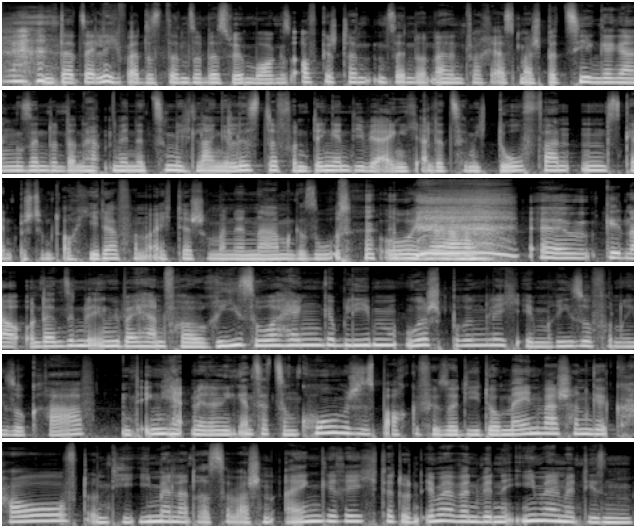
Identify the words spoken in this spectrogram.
und tatsächlich war das dann so, dass wir morgens aufgestanden sind und einfach erstmal spazieren gegangen sind und dann hatten wir eine ziemlich lange Liste von Dingen, die wir eigentlich alle ziemlich doof fanden. Das kennt bestimmt auch jeder von euch, der schon mal einen Namen gesucht hat. Oh ja. ähm, genau. Und dann sind wir irgendwie bei Herrn Frau Riso hängen geblieben, ursprünglich, eben Riso von Risograf. Und irgendwie hatten wir dann die ganze Zeit so ein komisches Bauchgefühl. So die Domain war schon gekauft und die E-Mail-Adresse war schon eingerichtet. Und immer wenn wir eine E-Mail mit diesem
